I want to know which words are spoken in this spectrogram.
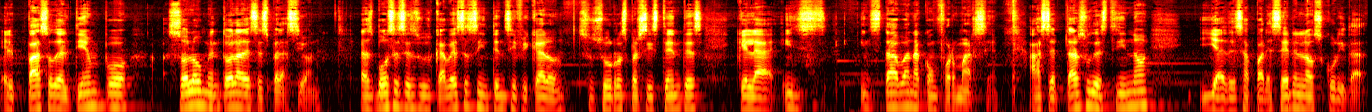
El paso del tiempo solo aumentó la desesperación. Las voces en su cabeza se intensificaron, susurros persistentes que la instaban a conformarse, a aceptar su destino y a desaparecer en la oscuridad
